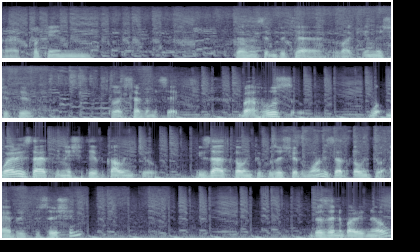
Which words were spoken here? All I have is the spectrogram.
Uh, fucking doesn't seem to care. Like initiative plus 76. But who's wh where is that initiative going to? Is that going to position 1? Is that going to every position? Does anybody know?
